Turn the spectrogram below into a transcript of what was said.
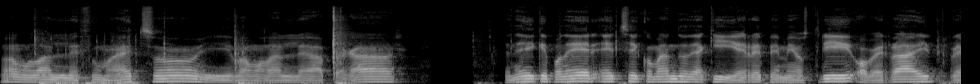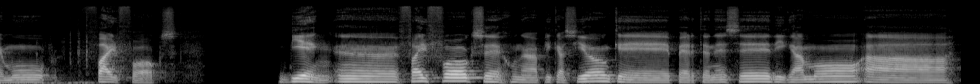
Vamos a darle zoom a esto y vamos a darle a pegar. Tenéis que poner este comando de aquí, rpm override remove Firefox. Bien, eh, Firefox es una aplicación que pertenece, digamos, a,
